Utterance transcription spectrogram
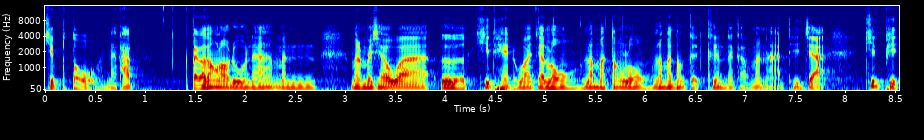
คริปโตนะครับแต่ก็ต้องรอดูนะ มัน มันไม่ใช่ว่า เออ คิดเห็นว่าจะลง แล้วมันต้องลง แล้วมันต้องเกิดขึ้นนะครับ มันอาจที่จะ คิดผิด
